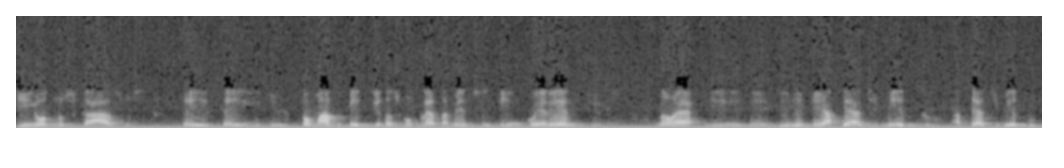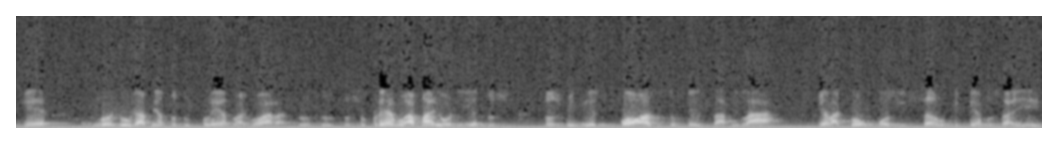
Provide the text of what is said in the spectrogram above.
que em outros casos tem, tem tomado medidas completamente incoerentes, não é? E, e, e, e até admito, até admito que no julgamento do Pleno agora, do, do, do Supremo, a maioria dos, dos ministros possam, quem sabe lá, pela composição que temos aí,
